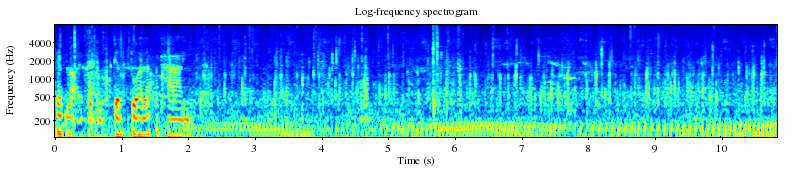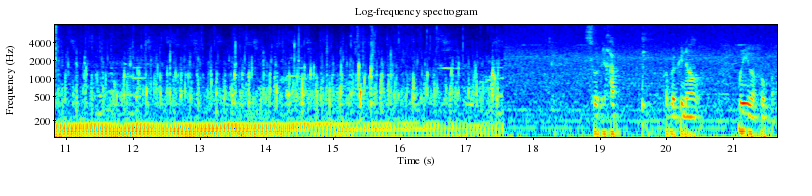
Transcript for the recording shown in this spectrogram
เรียบร้อยครับ เตรียมตัวรับประทาน สวัสดีครับก็เป็นพี่น้องเมื่อนี้มาพบกับ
